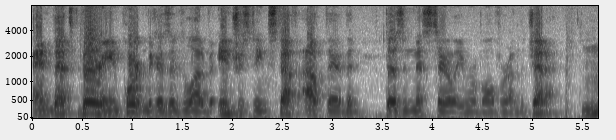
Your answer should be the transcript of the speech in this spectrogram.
And that's very important because there's a lot of interesting stuff out there that doesn't necessarily revolve around the Jedi. Mm-hmm.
